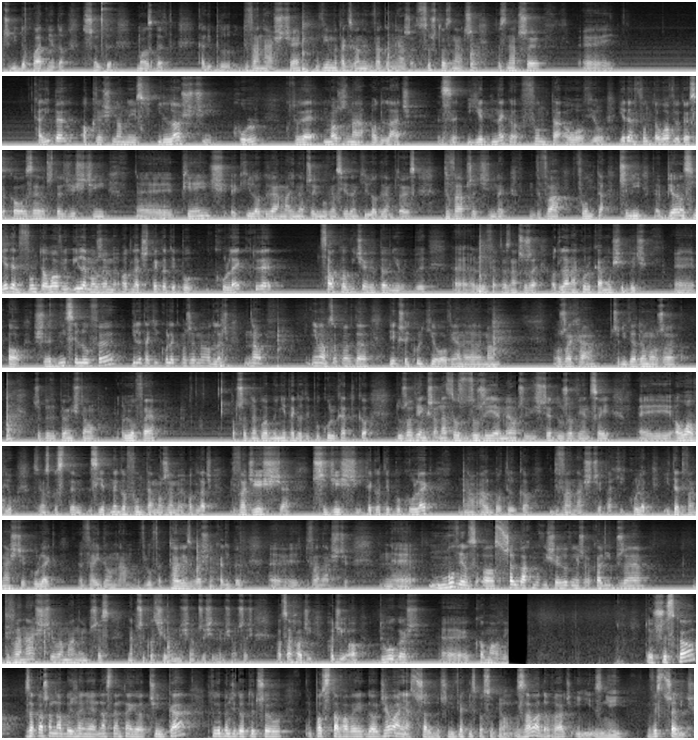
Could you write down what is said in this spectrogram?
czyli dokładnie do strzelby Mossberg kalibru 12. Mówimy o tak zwanym wagomiarze. Cóż to znaczy? To znaczy yy, kaliber określony jest w ilości kul, które można odlać z jednego funta ołowiu. Jeden funt ołowiu to jest około 0,45 kg, inaczej mówiąc 1 kg to jest 2,2 funta. Czyli biorąc 1 funt ołowiu, ile możemy odlać tego typu kulek, które całkowicie wypełniłyby e, lufę. To znaczy, że odlana kulka musi być e, o średnicy lufy. Ile takich kulek możemy odlać? No, nie mam co prawda większej kulki ołowianej, ale mam orzecha, czyli wiadomo, że żeby wypełnić tą lufę, potrzebna byłaby nie tego typu kulka, tylko dużo większa, na co zużyjemy oczywiście dużo więcej yy, ołowiu. W związku z tym z jednego funta możemy odlać 20, 30 tego typu kulek, no albo tylko 12 takich kulek. I te 12 kulek wejdą nam w lufę. To jest właśnie kaliber yy, 12. Yy, mówiąc o strzelbach, mówi się również o kalibrze 12 łamanym przez na przykład 70 czy 76. O co chodzi? Chodzi o długość e, komory. To już wszystko. Zapraszam na obejrzenie następnego odcinka, który będzie dotyczył podstawowego działania strzelby, czyli w jaki sposób ją załadować i z niej wystrzelić.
